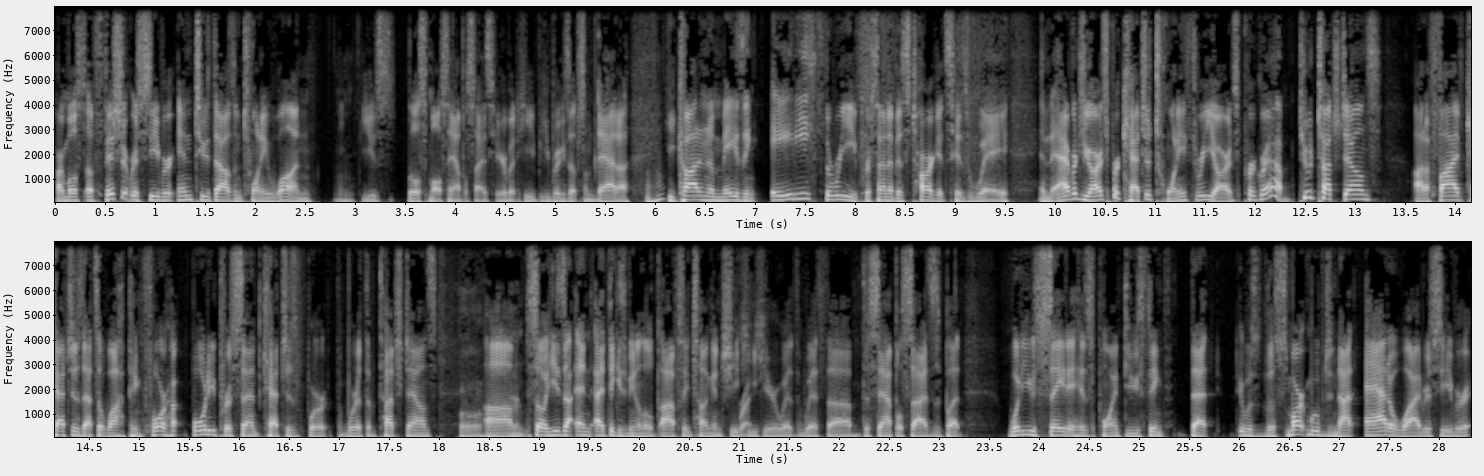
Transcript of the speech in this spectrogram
Our most efficient receiver in 2021, use a little small sample size here, but he, he brings up some data. He caught an amazing 83% of his targets his way and an average yards per catch of 23 yards per grab. Two touchdowns out of five catches. That's a whopping 40% catches worth, worth of touchdowns. um, so he's, and I think he's being a little obviously tongue in cheeky here with, with uh, the sample sizes. But what do you say to his point? Do you think that it was the smart move to not add a wide receiver?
